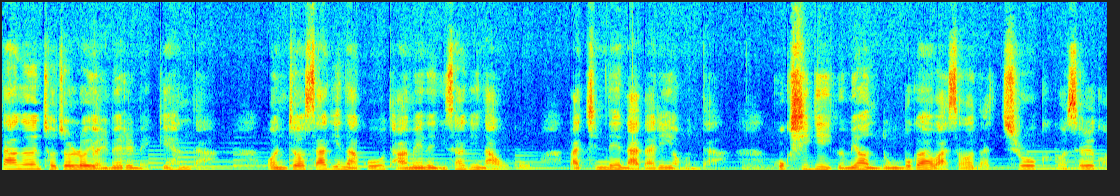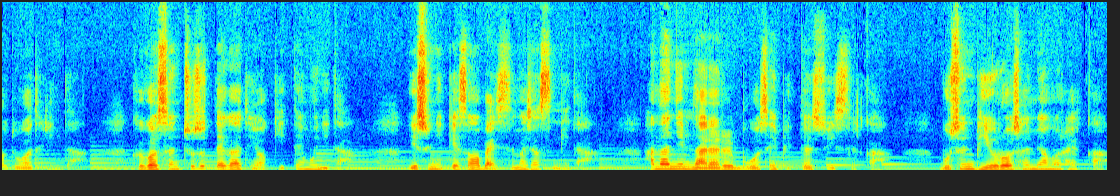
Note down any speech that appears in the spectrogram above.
땅은 저절로 열매를 맺게 한다. 먼저 싹이 나고 다음에는 이삭이 나오고 마침내 나달이 여문다. 곡식이 익으면 농부가 와서 낯으로 그것을 거두어 드린다. 그것은 추수 때가 되었기 때문이다. 예수님께서 말씀하셨습니다. 하나님 나라를 무엇에 빗댈 수 있을까? 무슨 비유로 설명을 할까?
